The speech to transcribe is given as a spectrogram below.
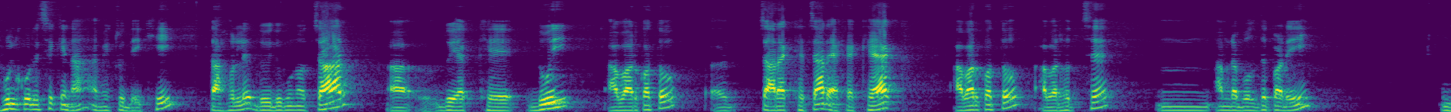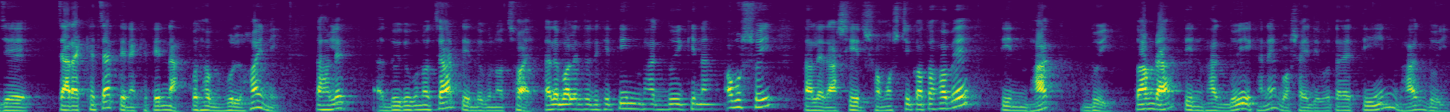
ভুল করেছি কিনা আমি একটু দেখি। তাহলে দুই দুগুণ চার দুই একে দুই, আবার কত? চার একে চার, এক একে এক, আবার কত? আবার হচ্ছে আমরা বলতে পারি যে চার একে চার, তিন একে তিন, না, কোথাও ভুল হয়নি। তাহলে দুই দুগুণ চার, তিন দুগুণ ছয়। তাহলে বলেন তো দেখি, তিন ভাগ দুই কিনা? অবশ্যই। তাহলে রাশির সমষ্টি কত হবে? তিন ভাগ দুই। তো আমরা তিন ভাগ দুই এখানে বসাই দিব। তাহলে তিন ভাগ দুই।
